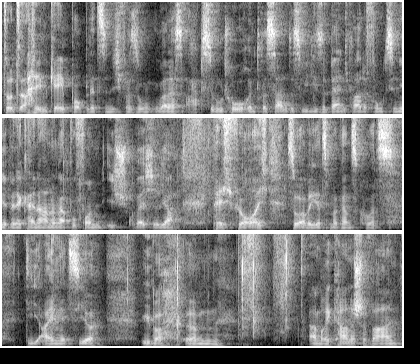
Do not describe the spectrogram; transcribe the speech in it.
total in K-Pop letztendlich versunken, weil das absolut hochinteressant ist, wie diese Band gerade funktioniert. Wenn ihr keine Ahnung habt, wovon ich spreche, ja, Pech für euch. So, aber jetzt mal ganz kurz die einen jetzt hier über ähm, amerikanische Wahlen.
